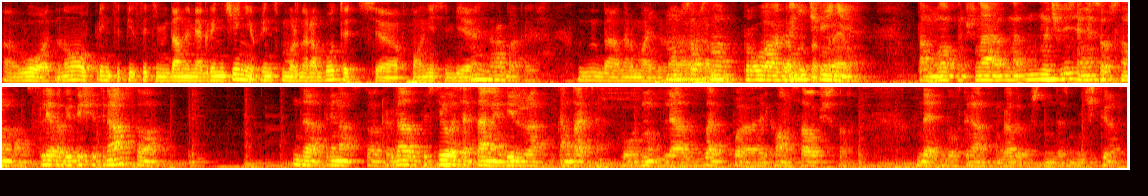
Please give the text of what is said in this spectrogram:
вот, но, в принципе, с этими данными ограничений, в принципе, можно работать э, вполне себе... Не зарабатывать. Да, нормально. Ну, собственно, раб... про ограничения. Там, ну, начина... начались они, собственно, там, с лета 2013 да, 13 когда запустилась официальная биржа ВКонтакте ну, для закупа рекламы в сообществах. Да, это было в 2013 году, что даже не в 2014,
